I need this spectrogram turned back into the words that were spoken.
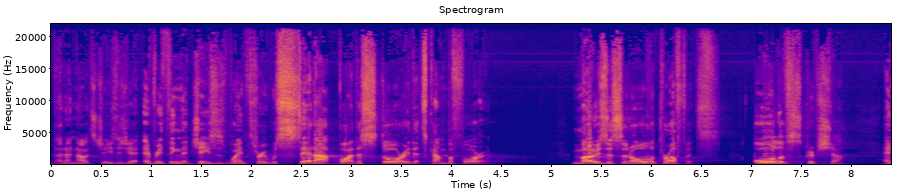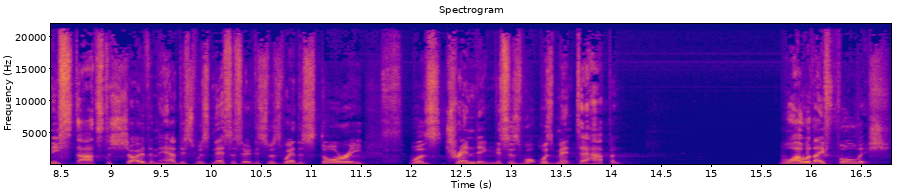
They don't know it's Jesus yet. Everything that Jesus went through was set up by the story that's come before it Moses and all the prophets, all of Scripture. And he starts to show them how this was necessary. This was where the story was trending. This is what was meant to happen. Why were they foolish?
